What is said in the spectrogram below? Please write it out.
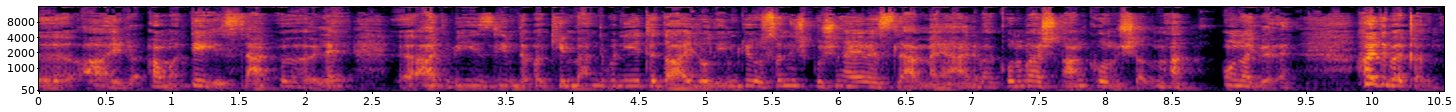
e, ayrı ama değilsen öyle e, hadi bir izleyeyim de bakayım ben de bu niyete dahil olayım diyorsan hiç boşuna heveslenme yani. Bak onu baştan konuşalım ha ona göre. Hadi bakalım.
